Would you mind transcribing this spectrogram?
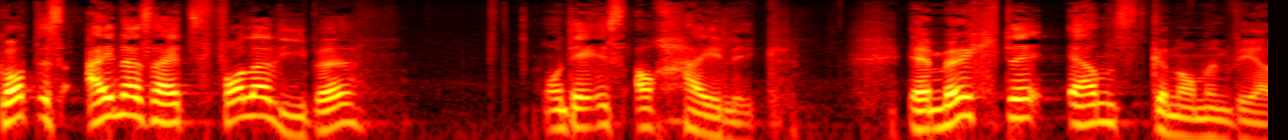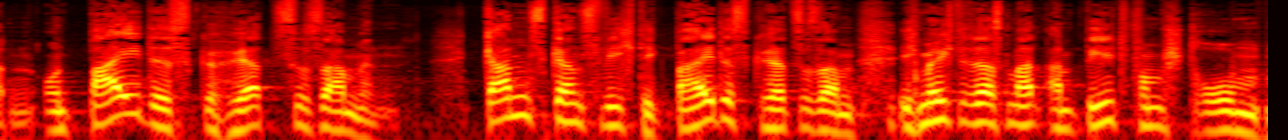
Gott ist einerseits voller Liebe und er ist auch heilig. Er möchte ernst genommen werden. Und beides gehört zusammen. Ganz, ganz wichtig. Beides gehört zusammen. Ich möchte das mal am Bild vom Strom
